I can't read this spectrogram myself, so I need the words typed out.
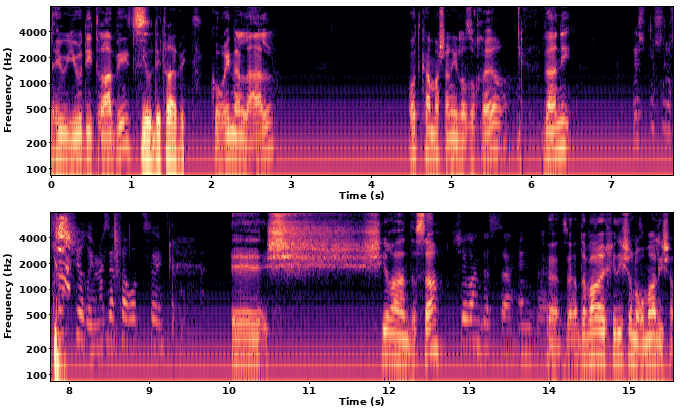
היו יהודית רביץ, יהודית רביץ. קורין הלל, עוד כמה שאני לא זוכר, ואני. יש פה שלושה שירים, איזה אתה רוצה? אה, שיר ההנדסה? שיר הנדסה, אין בעיה. כן, זה הדבר היחידי שנורמלי שם.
